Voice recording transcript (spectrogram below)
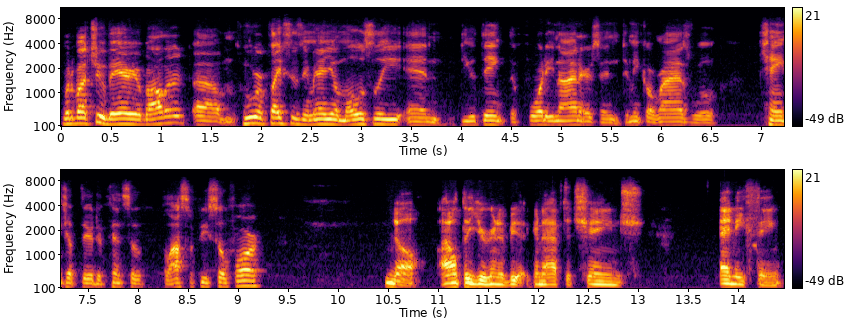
What about you, Bay Area Baller? Um, who replaces Emmanuel Moseley? And do you think the 49ers and DeMeco Ryans will change up their defensive philosophy so far? No, I don't think you're going to be going to have to change anything.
